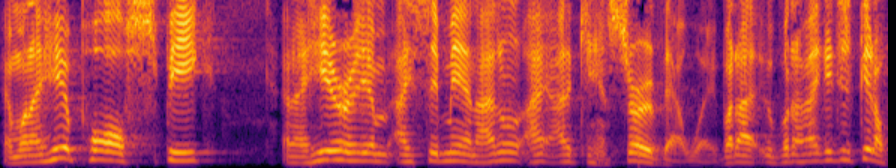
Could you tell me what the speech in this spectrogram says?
And when I hear Paul speak, and I hear him, I say, man, I don't, I, I can't serve that way. But I, but if I could just get a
